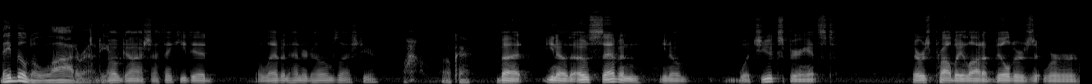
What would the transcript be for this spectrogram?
They build a lot around here. oh gosh, I think he did 1,100 homes last year. Wow. Okay. But you know, the 07, you know, what you experienced, there was probably a lot of builders that were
